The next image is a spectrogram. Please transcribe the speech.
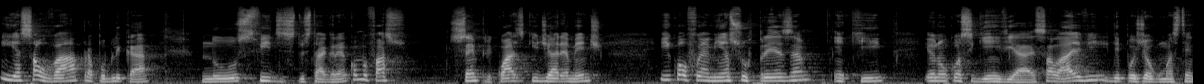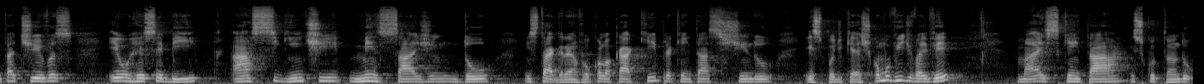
e ia salvar para publicar nos feeds do Instagram, como eu faço sempre, quase que diariamente. E qual foi a minha surpresa em que eu não consegui enviar essa live e depois de algumas tentativas eu recebi a seguinte mensagem do Instagram. Vou colocar aqui para quem está assistindo esse podcast como vídeo vai ver, mas quem está escutando,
